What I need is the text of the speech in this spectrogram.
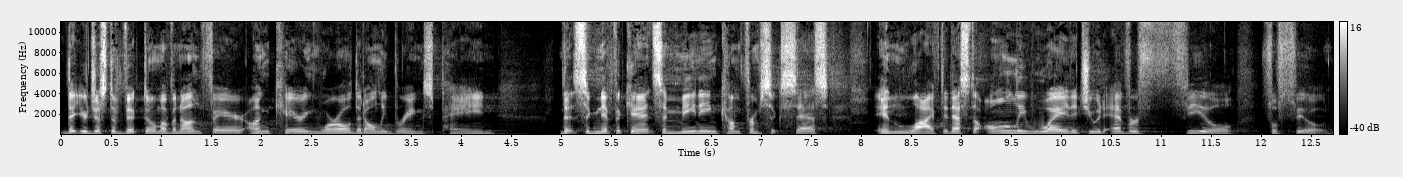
that you're just a victim of an unfair, uncaring world that only brings pain, that significance and meaning come from success in life, that that's the only way that you would ever feel fulfilled,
